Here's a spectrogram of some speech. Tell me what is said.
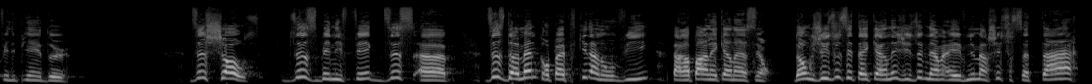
Philippiens 2. Dix choses, dix bénéfiques, dix, euh, domaines qu'on peut appliquer dans nos vies par rapport à l'incarnation. Donc, Jésus s'est incarné, Jésus est venu marcher sur cette terre,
